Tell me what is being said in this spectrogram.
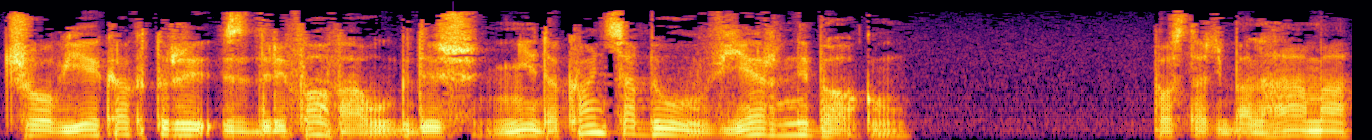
człowieka, który zdryfował, gdyż nie do końca był wierny Bogu. Postać Balaama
